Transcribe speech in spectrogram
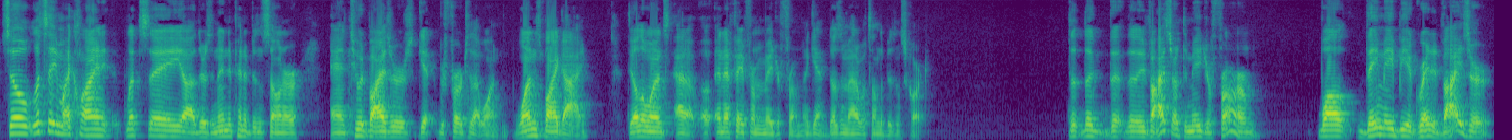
So let's say my client, let's say uh, there's an independent business owner and two advisors get referred to that one. One's my guy, the other one's at a, an FA from a major firm. Again, doesn't matter what's on the business card. The, the, the, the advisor at the major firm, while they may be a great advisor,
